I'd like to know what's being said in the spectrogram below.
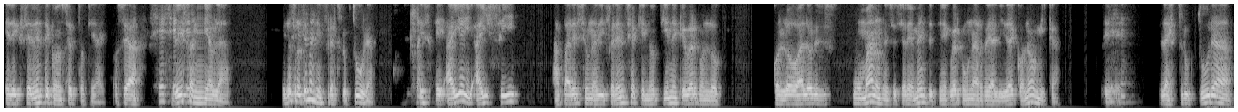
el excelente concepto que hay. O sea, de eso ni hablar. El otro tema es la infraestructura. Es, eh, ahí, ahí sí aparece una diferencia que no tiene que ver con, lo, con los valores humanos necesariamente, tiene que ver con una realidad económica. Eh, la estructura,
